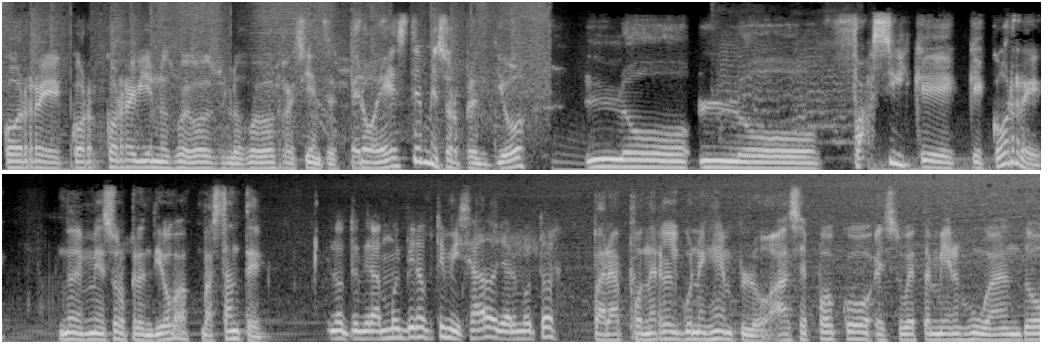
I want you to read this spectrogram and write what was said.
Corre, corre, bien los juegos, los juegos recientes. Pero este me sorprendió lo, lo fácil que, que corre. Me sorprendió bastante lo tendrá muy bien optimizado ya el motor. Para ponerle algún ejemplo, hace poco estuve también jugando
